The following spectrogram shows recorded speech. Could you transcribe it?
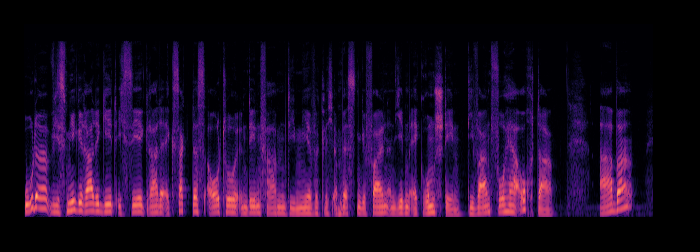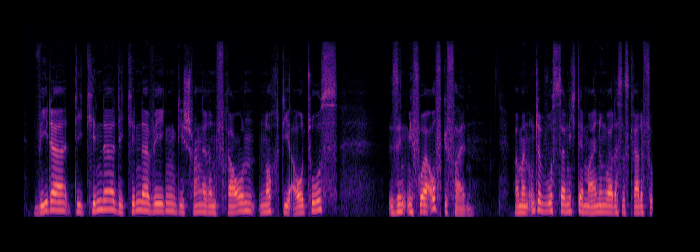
Oder wie es mir gerade geht, ich sehe gerade exakt das Auto in den Farben, die mir wirklich am besten gefallen, an jedem Eck rumstehen. Die waren vorher auch da. Aber weder die Kinder, die Kinderwegen, die schwangeren Frauen noch die Autos sind mir vorher aufgefallen weil mein Unterbewusstsein nicht der Meinung war, dass es gerade für,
